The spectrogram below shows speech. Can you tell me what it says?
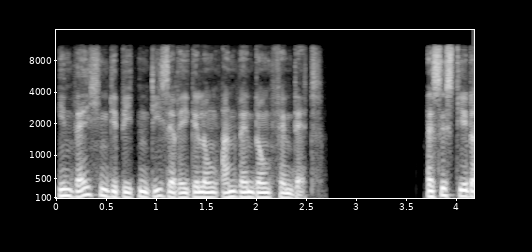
in welchen Gebieten diese Regelung Anwendung findet. Es ist jedoch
